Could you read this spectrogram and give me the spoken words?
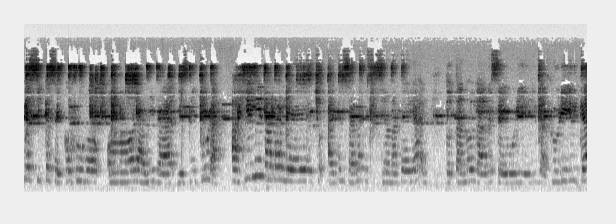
clásica se conjugó oralidad y escritura agilidad al derecho a alcanzar la justicia material, dotándola de seguridad jurídica,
